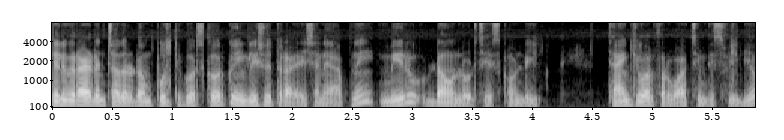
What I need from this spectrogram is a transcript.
తెలుగు రాయడం చదవడం పూర్తి కోర్స్ కొరకు ఇంగ్లీష్ విత్ రాయేష్ అనే యాప్ని మీరు డౌన్లోడ్ చేసుకోండి. Thank you all for watching this video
